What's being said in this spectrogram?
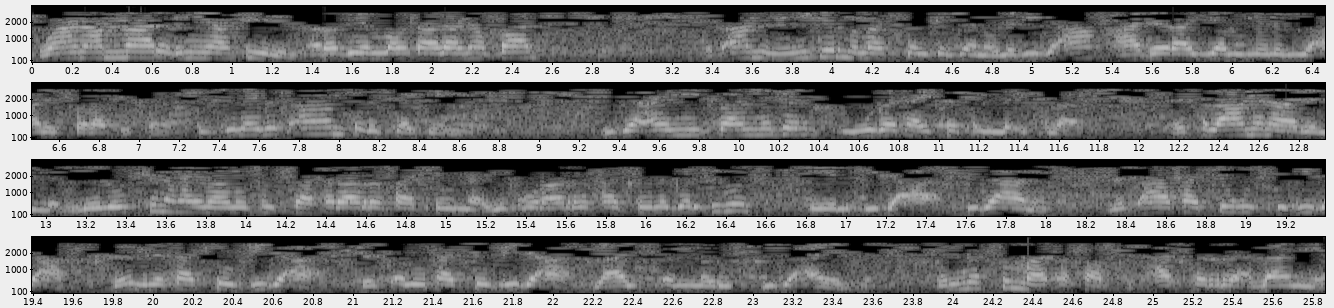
وعن عمار بن ياسر رضي الله تعالى በጣም የሚገርም ማስጠንቀቂያ ነው። ለቢድዓ አደራ እያሉ ነብዩ አለይሂ ሰላቱ ወሰላም። እዚህ ላይ በጣም ጥንቃቄ ነው። ቢድዓ የሚባል ነገር ውበት አይሰጥም ለኢስላም እስላምን አይደለም ሌሎችን ሃይማኖቶች ያፈራረሳቸውና የቆራረሳቸው ነገር ቢኖር ይሄን ቢድዓ ቢድዓ ነው። መጽሐፋቸው ውስጥ ቢድዓ፣ በእምነታቸው ቢድዓ፣ በጸሎታቸው ቢድዓ ያልጨመሩት ቢድዓ የለም። እነሱም አጠፋፉ አሰረዕባንያ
